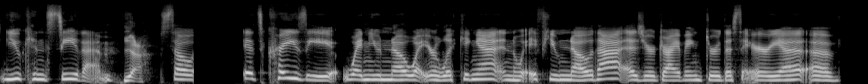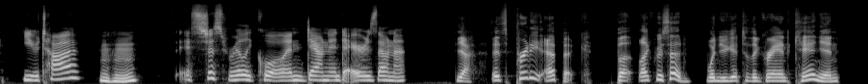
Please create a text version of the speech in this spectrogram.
you can see them. yeah, So it's crazy when you know what you're looking at. And if you know that as you're driving through this area of Utah, hmm it's just really cool and down into Arizona. Yeah, it's pretty epic. But like we said, when you get to the Grand Canyon,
